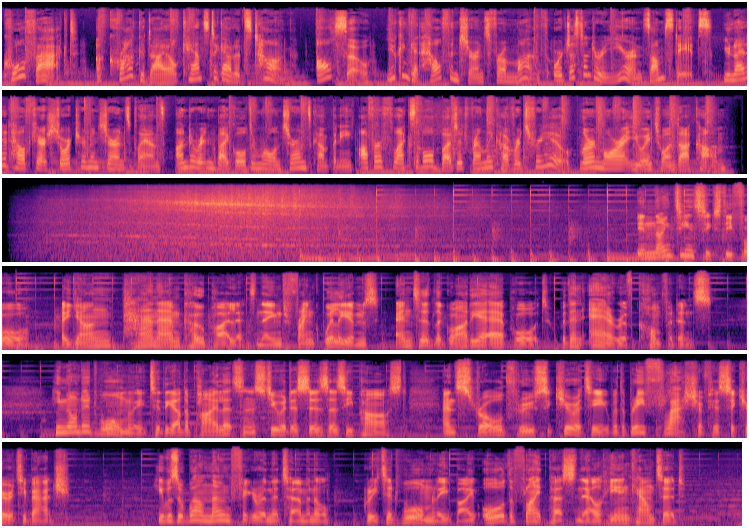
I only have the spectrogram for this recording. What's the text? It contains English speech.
Cool fact a crocodile can't stick out its tongue. Also, you can get health insurance for a month or just under a year in some states. United Healthcare short term insurance plans, underwritten by Golden Rule Insurance Company, offer flexible, budget friendly coverage for you. Learn more at uh1.com. In 1964, a young Pan Am co pilot named Frank Williams entered LaGuardia Airport with an air of confidence. He nodded warmly to the other pilots and stewardesses as he passed and strolled through security with a brief flash of his security badge. He was a well known figure in the terminal, greeted warmly by all the flight personnel he encountered.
